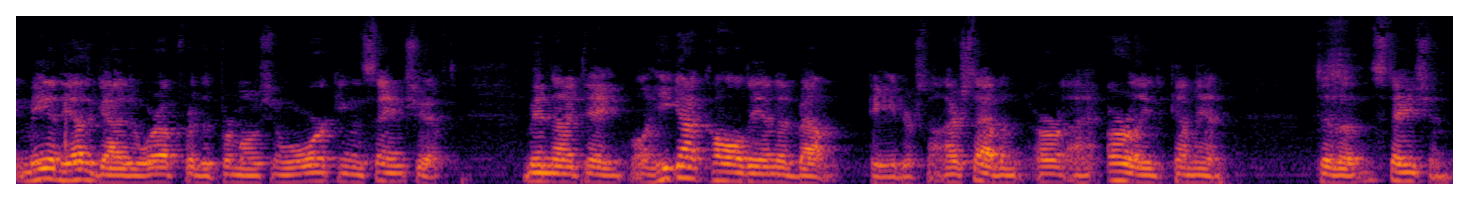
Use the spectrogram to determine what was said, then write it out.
me and the other guy that were up for the promotion were working the same shift, midnight to eight. Well, he got called in at about eight or so, or seven early, early to come in to the station,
